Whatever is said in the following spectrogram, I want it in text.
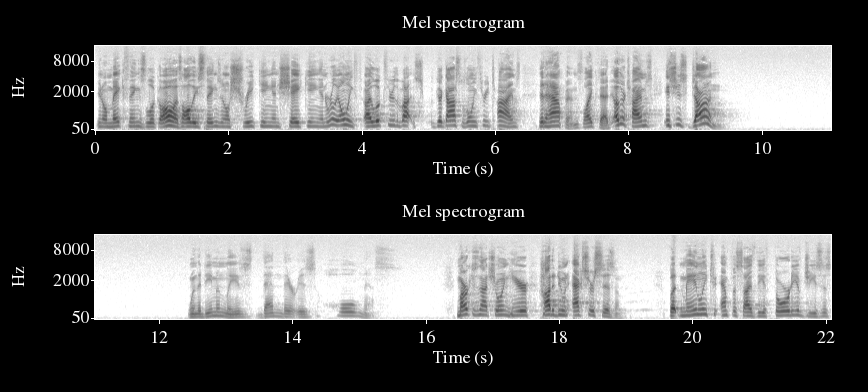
you know, make things look, oh, it's all these things, you know, shrieking and shaking. And really only, I look through the, the Gospels, only three times it happens like that. Other times, it's just done. When the demon leaves, then there is wholeness. Mark is not showing here how to do an exorcism, but mainly to emphasize the authority of Jesus,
